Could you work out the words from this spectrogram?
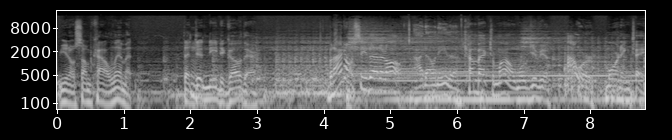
you know some kind of limit that hmm. didn't need to go there. But I don't see that at all. I don't either. Come back tomorrow and we'll give you our morning take.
